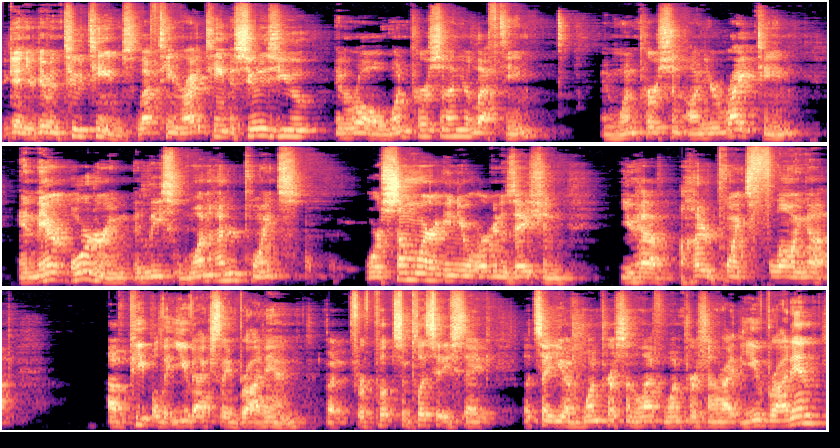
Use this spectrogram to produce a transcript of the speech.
again, you're given two teams left team, right team. As soon as you enroll one person on your left team and one person on your right team, and they're ordering at least 100 points, or somewhere in your organization, you have 100 points flowing up of people that you've actually brought in. But for simplicity's sake, let's say you have one person on the left, one person on the right that you've brought in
